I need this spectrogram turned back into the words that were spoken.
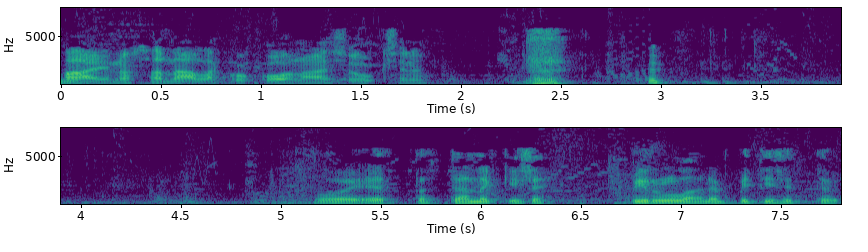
Paino sanalla kokonaisuuksina. Voi että, tännekin se pirulainen piti sitten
